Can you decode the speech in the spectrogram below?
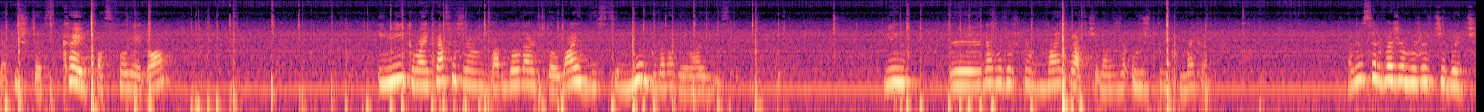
napiszcie Skype'a swojego. I nick Minecrafcie, żebym wam dodać do whitelisty, mógł dodać do whitelisty. Link yy, na troszeczkę w Minecrafcie, na użytkowników Minecraft. Na tym serwerze możecie być...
